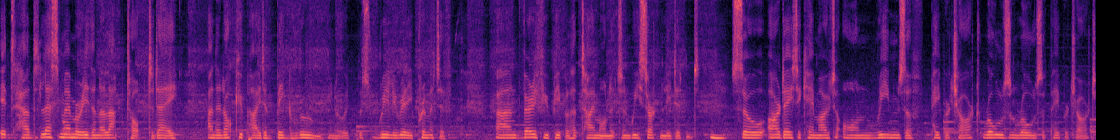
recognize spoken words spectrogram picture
It had less memory than a laptop today, and it occupied a big room. You know, it was really, really primitive. And very few people had time on it, and we certainly didn't. Mm. So our data came out on reams of paper chart, rolls and rolls of paper chart,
